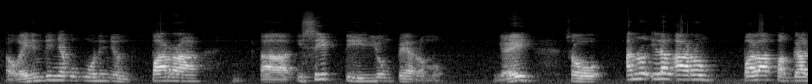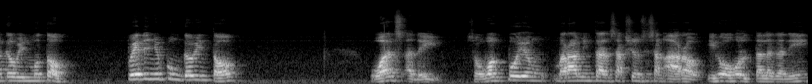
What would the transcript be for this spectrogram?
Okay? Hindi niya kukunin yon para uh, i-safety yung pera mo. Okay? So, ano ilang araw pala pag gagawin mo to? Pwede nyo pong gawin to once a day. So, wag po yung maraming transactions sa isang araw. I-hold talaga ni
